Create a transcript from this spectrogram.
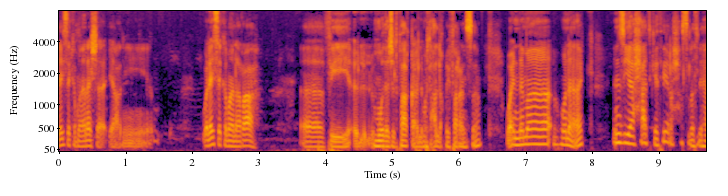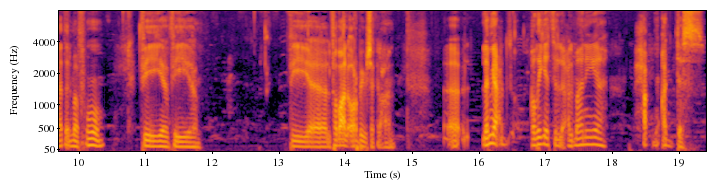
ليس كما نشأ يعني وليس كما نراه. في النموذج الفاقع المتعلق بفرنسا. وإنما هناك انزياحات كثيرة حصلت لهذا المفهوم في في في الفضاء الأوروبي بشكل عام. آه، لم يعد قضية العلمانيه حق مقدس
